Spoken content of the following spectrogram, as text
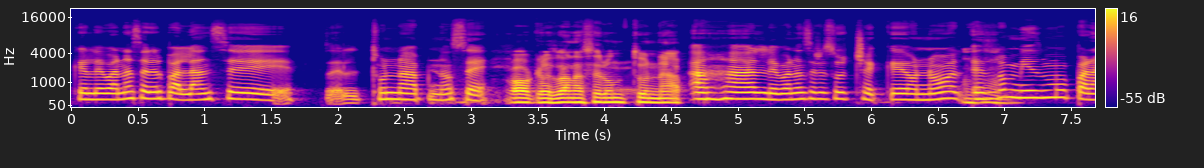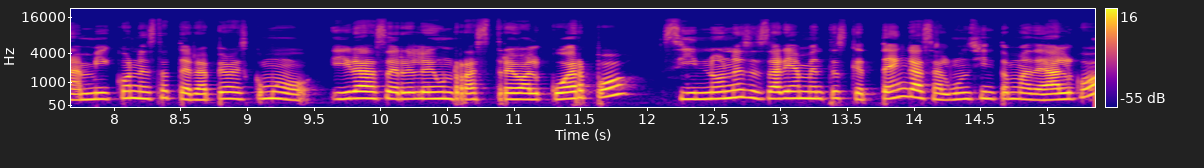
Que le van a hacer el balance el tune-up, no sé. O oh, que les van a hacer un tune-up. Ajá, le van a hacer su chequeo, ¿no? Es lo mismo para mí con esta terapia, es como ir a hacerle un rastreo al cuerpo, si no necesariamente es que tengas algún síntoma de algo,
